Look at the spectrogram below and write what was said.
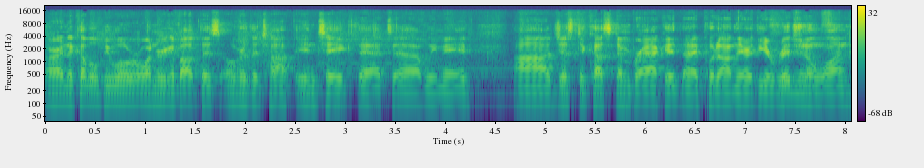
All right, and a couple of people were wondering about this over-the-top intake that uh, we made. Uh, just a custom bracket that I put on there. The original one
